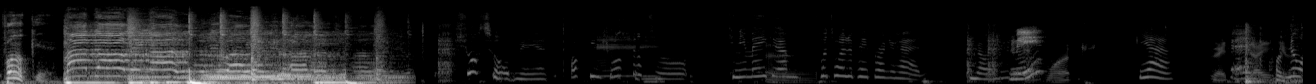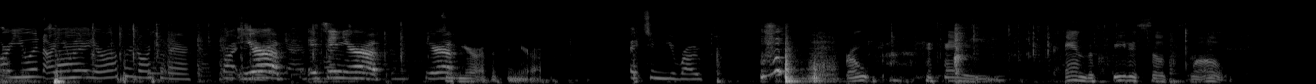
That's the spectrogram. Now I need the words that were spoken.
funky. Shut up, man. Fucking shut up. Can you make um Uh. put toilet paper on your head? No. Me? Work. Yeah. Right, did I No, are you in something? are you in Europe or North America? Right, Europe. yeah, It's in fine, Europe. It's Europe. in Europe. It's in Europe. It's in Europe. Rope. hey. And the speed is so slow.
